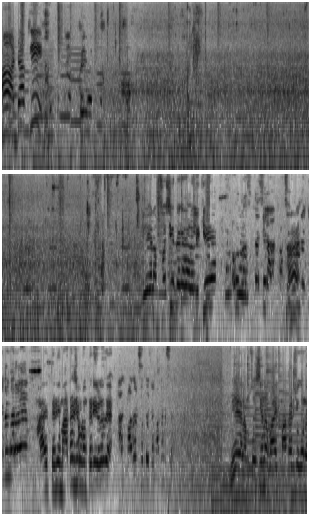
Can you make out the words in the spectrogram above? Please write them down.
ಹಾ ಅಡ್ಡ ಹಾಕ್ಲಿ. ಏ ನಮ್ ಸಸಿ ಆಯ್ತು ತಡಿ ಮಾತಾಡ್ಸಿ ಬಿಡೋಣ ತಡಿ ಹೇಳದೆ. ಏ ನಮ್ ಸಸಿನ ಬಾಯ್ ಮಾತಾಡ್ಸಿ ಹೋಗೋಣ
